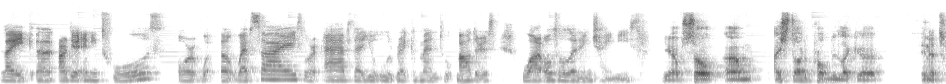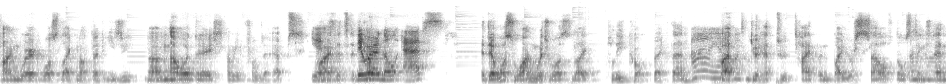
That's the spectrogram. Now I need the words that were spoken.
Like, uh, are there any tools or uh, websites or apps that you would recommend to Mm. others who are also learning Chinese? Yeah, so um, I started probably like a in a time where it was like not that easy. Um, Mhm. nowadays, I mean, from the apps, Yes. right? It's, it there got- were no apps. there was one which was like Pleco back then, Ah, yeah. but okay. you had to type in by yourself those things. Uh-huh. And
